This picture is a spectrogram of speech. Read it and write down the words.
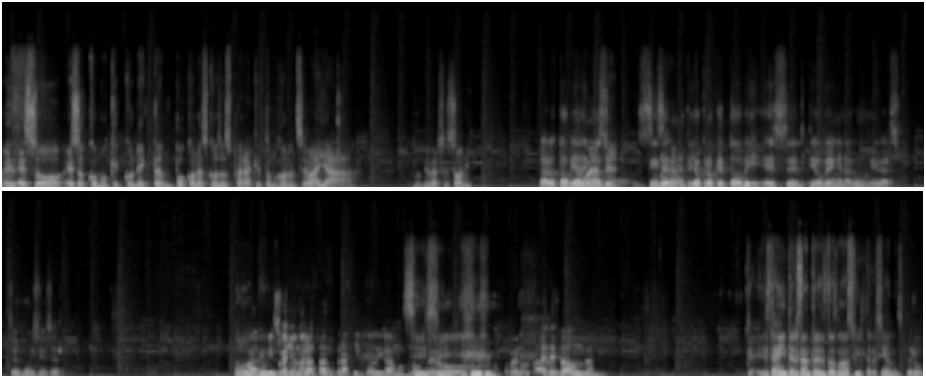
e- eso, eso como que conecta un poco las cosas para que Tom Holland se vaya al universo Sony. Claro, Toby además, sí. sinceramente yo creo que Toby es el tío Ben en algún universo. Soy muy sincero. Bueno, mi sueño no era tan trágico, digamos, ¿no? Sí, Pero más o menos va en esta onda. Están interesantes estas nuevas filtraciones, pero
